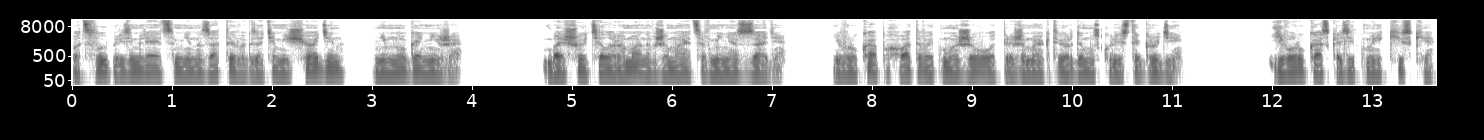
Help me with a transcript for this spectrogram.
Поцелуй приземляется мне на затылок, затем еще один, немного ниже. Большое тело Романа вжимается в меня сзади. Его рука похватывает мой живот, прижимая к твердой мускулистой груди. Его рука скользит к моей киске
